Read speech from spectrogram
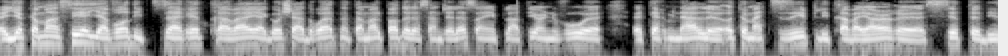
Euh, il a commencé à y avoir des petits arrêts de travail à gauche et à droite, notamment le port de Los Angeles a implanté un nouveau euh, euh, terminal automatisé, puis les travailleurs citent des,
